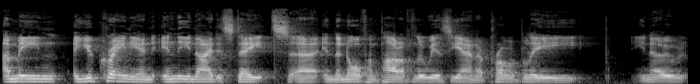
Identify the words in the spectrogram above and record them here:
I mean, a Ukrainian in the United States, uh, in the northern part of Louisiana, probably, you know,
